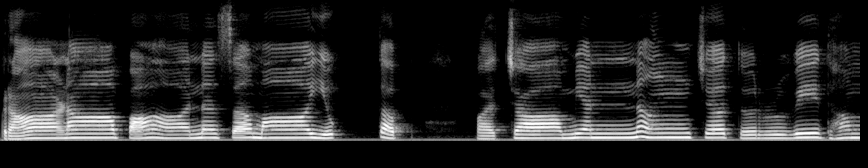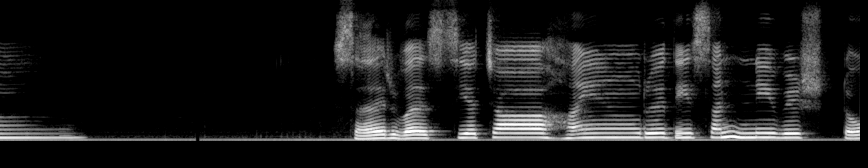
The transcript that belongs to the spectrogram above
प्राणापानसमायुक्तः पचाम्यन्नं चतुर्विधम्। सर्वस्य चाहं हृदि सन्निविष्टो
